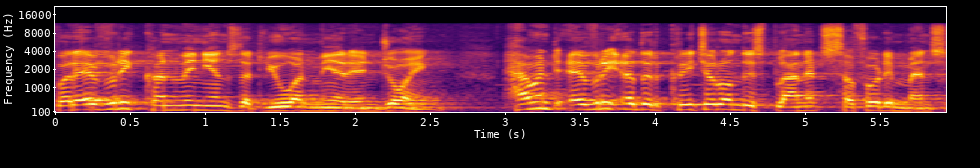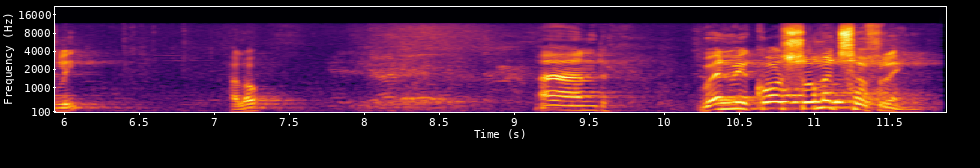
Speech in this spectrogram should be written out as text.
For every convenience that you and me are enjoying, haven't every other creature on this planet suffered immensely? Hello? And when we cause so much suffering,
